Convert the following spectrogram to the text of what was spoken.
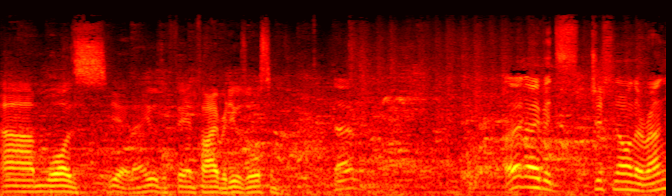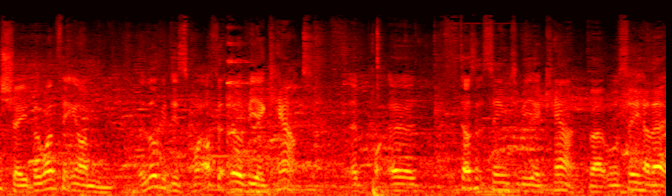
Um, was yeah, no, he was a fan favourite. He was awesome. Um, I don't know if it's just not on the run sheet, but one thing I'm a little bit disappointed. I thought there would be a count. It uh, doesn't seem to be a count, but we'll see how that,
